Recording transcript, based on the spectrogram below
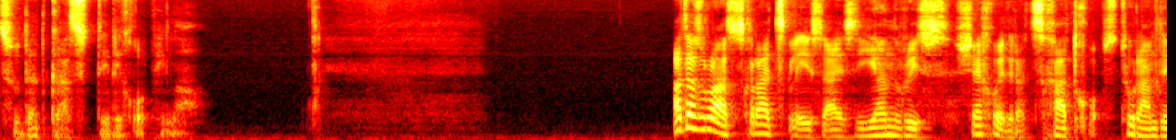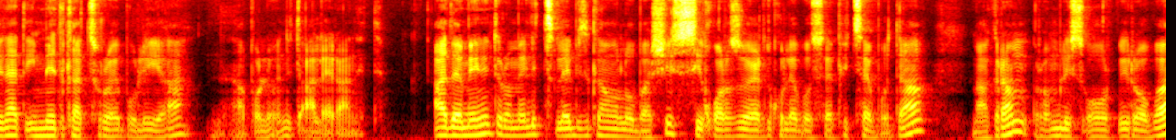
ცუდად გასწრილი ყოფილა. 1809 წლის ეს იანვრის შეხვედრა ცხადყოფს თუ რამდენად იმედგაცრუებულია ნაპოლეონი ტალერანით. ადამიანი, რომელიც წლების განმავლობაში სიყვარულზე ერთგულებას ეფიცებოდა, მაგრამ რომლის ორპირობა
